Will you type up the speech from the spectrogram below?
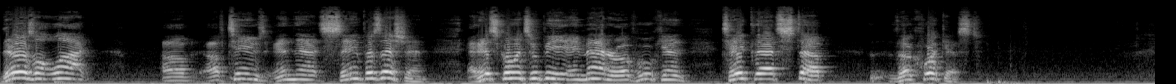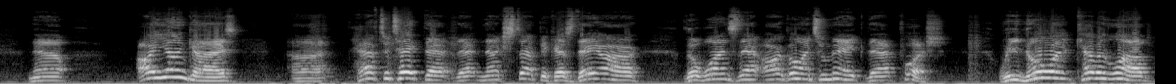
There is a lot of, of teams in that same position, and it's going to be a matter of who can take that step the quickest. Now, our young guys uh, have to take that, that next step because they are the ones that are going to make that push. We know what Kevin Love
